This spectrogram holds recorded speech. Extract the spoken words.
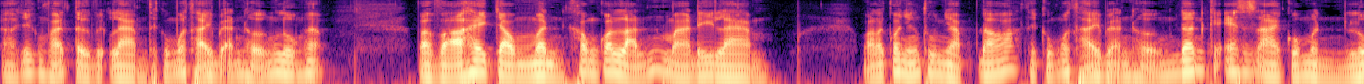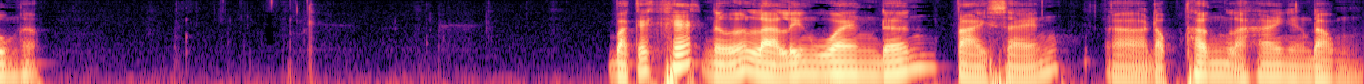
à, chứ không phải từ việc làm thì cũng có thể bị ảnh hưởng luôn ha. Và vợ hay chồng mình không có lãnh mà đi làm hoặc là có những thu nhập đó thì cũng có thể bị ảnh hưởng đến cái SSI của mình luôn ha. Và cái khác nữa là liên quan đến tài sản à, độc thân là 2.000 đồng.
